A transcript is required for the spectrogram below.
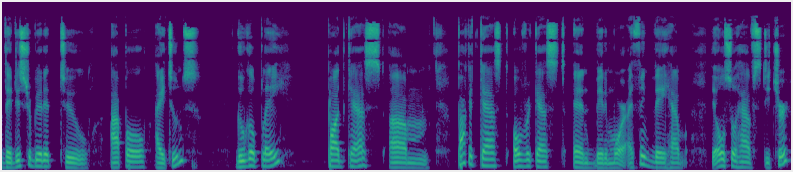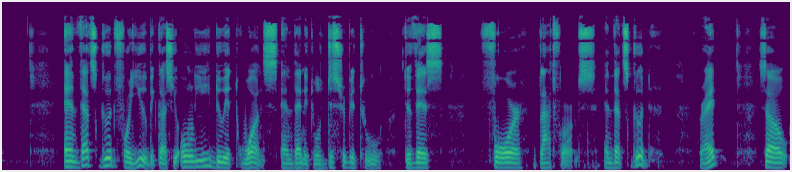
they distribute it to Apple iTunes, Google Play, Podcast, um, Pocket Cast, Overcast, and many more. I think they have they also have Stitcher, and that's good for you because you only do it once, and then it will distribute to to this four platforms, and that's good, right? So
